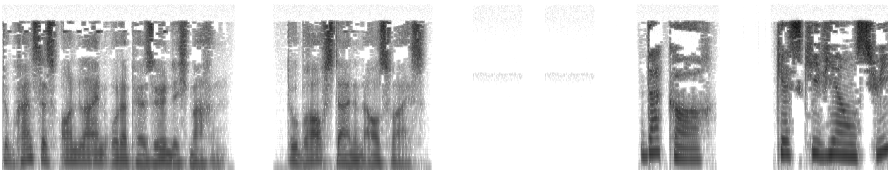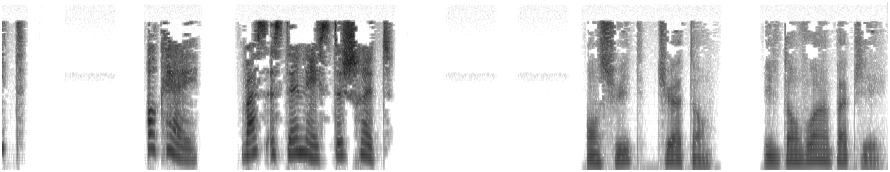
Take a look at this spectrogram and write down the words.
Du kannst es online oder persönlich machen. Du brauchst deinen Ausweis. D'accord. Qu'est-ce qui vient ensuite? Okay. Was ist der nächste Schritt? Ensuite, tu attends. Il t'envoie un papier.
